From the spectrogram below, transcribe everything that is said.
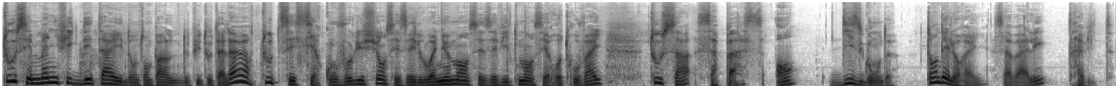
Tous ces magnifiques détails dont on parle depuis tout à l'heure, toutes ces circonvolutions, ces éloignements, ces évitements, ces retrouvailles, tout ça, ça passe en 10 secondes. Tendez l'oreille, ça va aller très vite.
